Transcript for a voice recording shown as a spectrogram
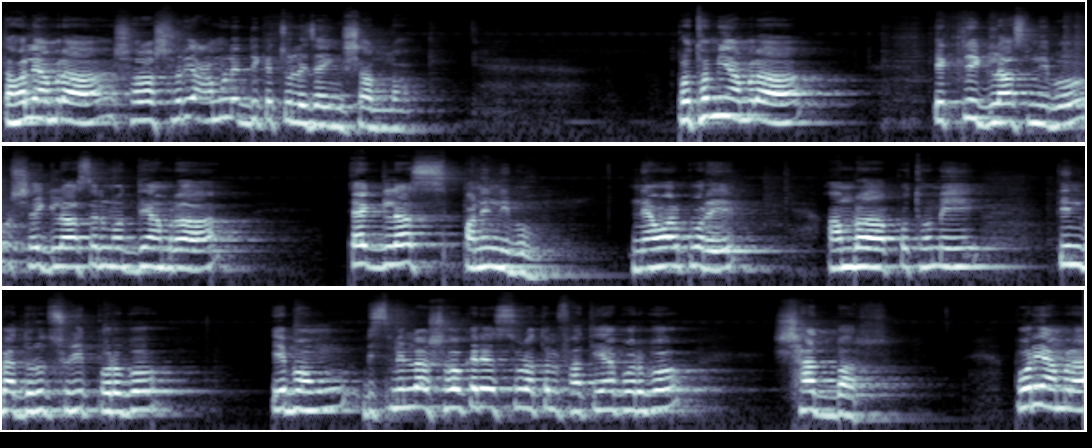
তাহলে আমরা সরাসরি আমলের দিকে চলে যাই ইনশাল্লাহ। প্রথমেই আমরা একটি গ্লাস নিব, সেই গ্লাসের মধ্যে আমরা এক গ্লাস পানি নিব। নেওয়ার পরে আমরা প্রথমে তিনবার দুরুদ শরীফ পড়ব এবং বিসমিল্লাহ সহকারে সুরাতুল ফাতিহা পড়ব সাতবার। পরে আমরা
